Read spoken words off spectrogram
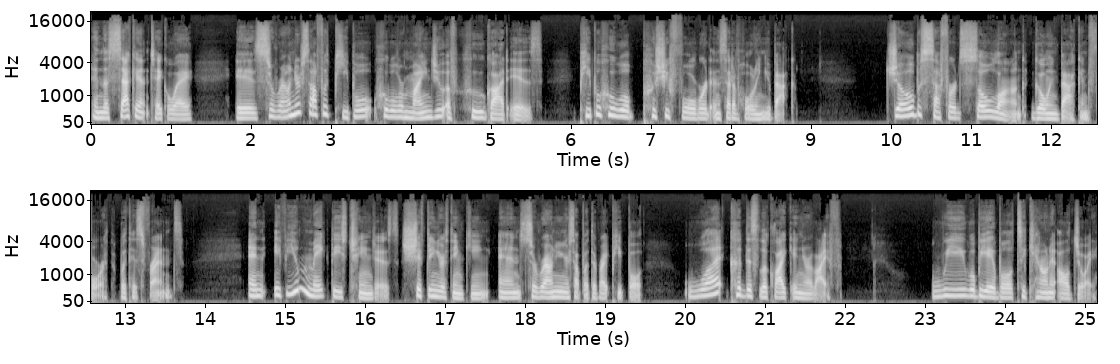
And the second takeaway is surround yourself with people who will remind you of who God is, people who will push you forward instead of holding you back. Job suffered so long going back and forth with his friends. And if you make these changes, shifting your thinking and surrounding yourself with the right people, what could this look like in your life? We will be able to count it all joy.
